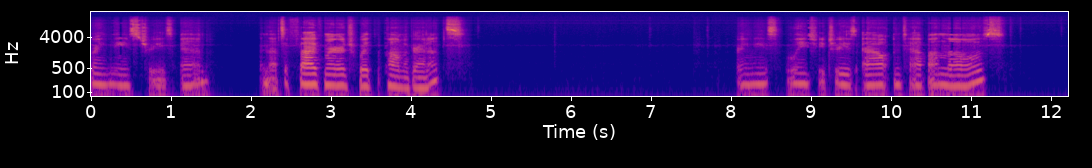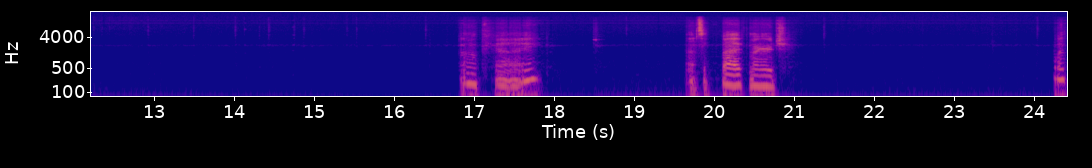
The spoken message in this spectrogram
bring these trees in. And that's a five merge with the pomegranates. Bring these leafy trees out and tap on those. Okay. That's a five merge with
